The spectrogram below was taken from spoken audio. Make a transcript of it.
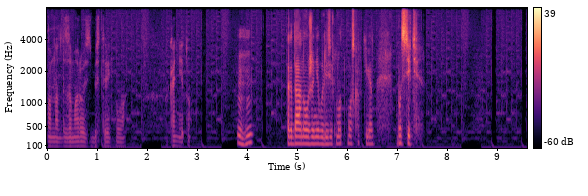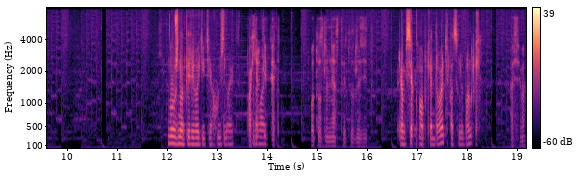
Нам надо заморозить быстрее его. Пока нету. Угу. Тогда оно уже не вылезет, мо- мозг активен. Пустить. Нужно переводить, я хуй знает. Похер Давай. кипит. Вот возле меня стоит, возле Зит. Прям все кнопки отдавайте, пацаны, банки. Спасибо.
